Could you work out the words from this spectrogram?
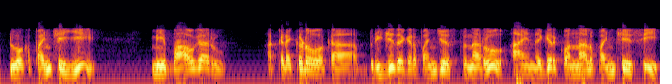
నువ్వు ఒక పని చెయ్యి. మీ బావగారు అక్కడెక్కడో ఒక బ్రిడ్జ్ దగ్గర పనిచేస్తున్నారు ఆయన దగ్గర కొన్నాళ్ళు పనిచేసి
